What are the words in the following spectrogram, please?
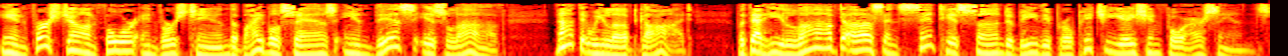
In 1 John 4 and verse 10, the Bible says, In this is love, not that we loved God, but that He loved us and sent His Son to be the propitiation for our sins.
